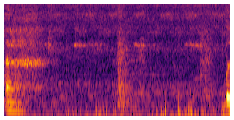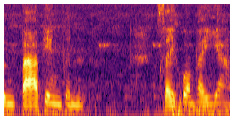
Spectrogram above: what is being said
เออ เบิ่งป้าเพ่งเพิ่นใส่ความพยายาม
